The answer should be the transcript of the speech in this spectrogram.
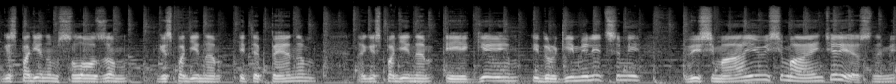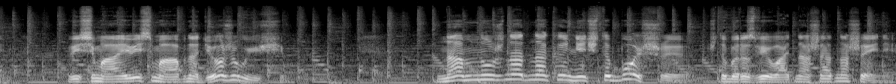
господином Слозом, господином Итепеном, господином Игеем и другими лицами, весьма и весьма интересными, весьма и весьма обнадеживающими. Нам нужно, однако, нечто большее, чтобы развивать наши отношения.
